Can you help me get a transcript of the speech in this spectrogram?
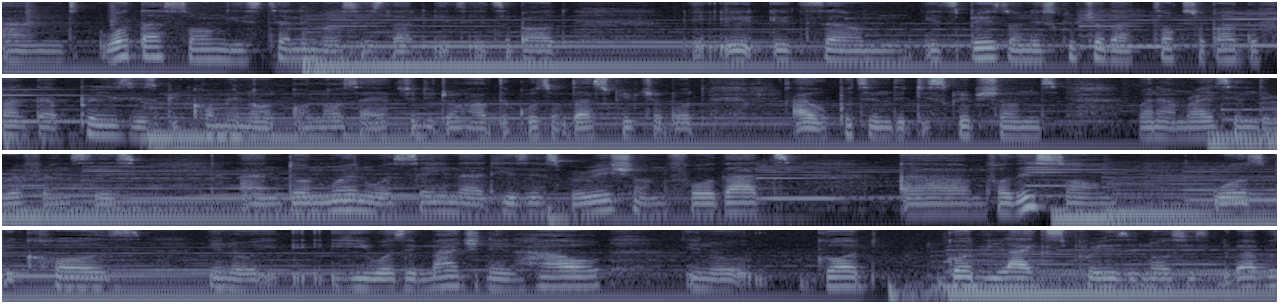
And what that song is telling us is that it's, it's about it, it's um it's based on a scripture that talks about the fact that praise is becoming on, on us. I actually don't have the quote of that scripture but i will put in the descriptions when i'm writing the references. And don Moen was saying that his inspiration for that um, for this song was because you know he was imagining how you know God God likes praising us. The Bible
